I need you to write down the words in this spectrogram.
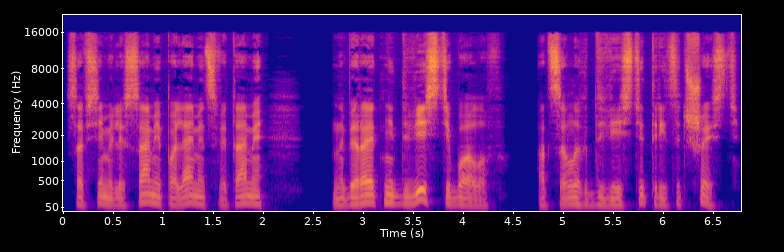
со всеми лесами, полями, цветами набирает не 200 баллов, а целых 236.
